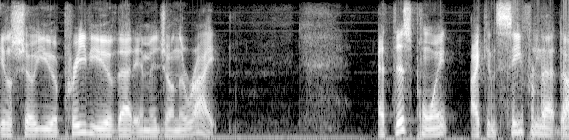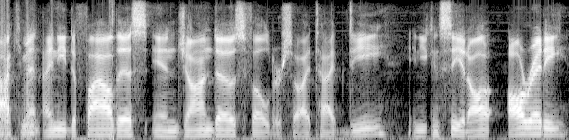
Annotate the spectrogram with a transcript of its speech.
it'll show you a preview of that image on the right. At this point, I can see from that document I need to file this in John Doe's folder. So I type D, and you can see it all, already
